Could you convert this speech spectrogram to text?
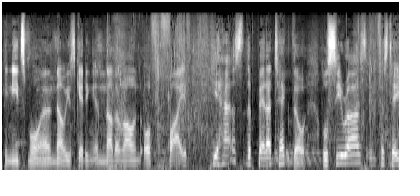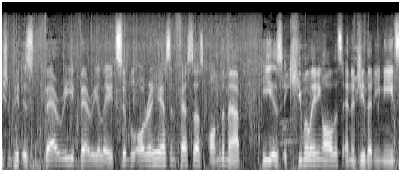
he needs more, and now he's getting another round of five. He has the better tech though. Losira's Infestation Pit is very, very late. Symbol already has Infestors on the map. He is accumulating all this energy that he needs.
